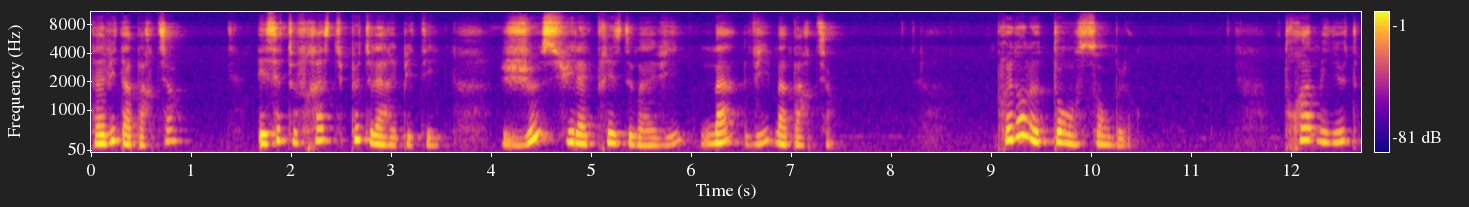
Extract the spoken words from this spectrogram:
Ta vie t'appartient. Et cette phrase, tu peux te la répéter. Je suis l'actrice de ma vie, ma vie m'appartient. Prenons le temps ensemble. Trois minutes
